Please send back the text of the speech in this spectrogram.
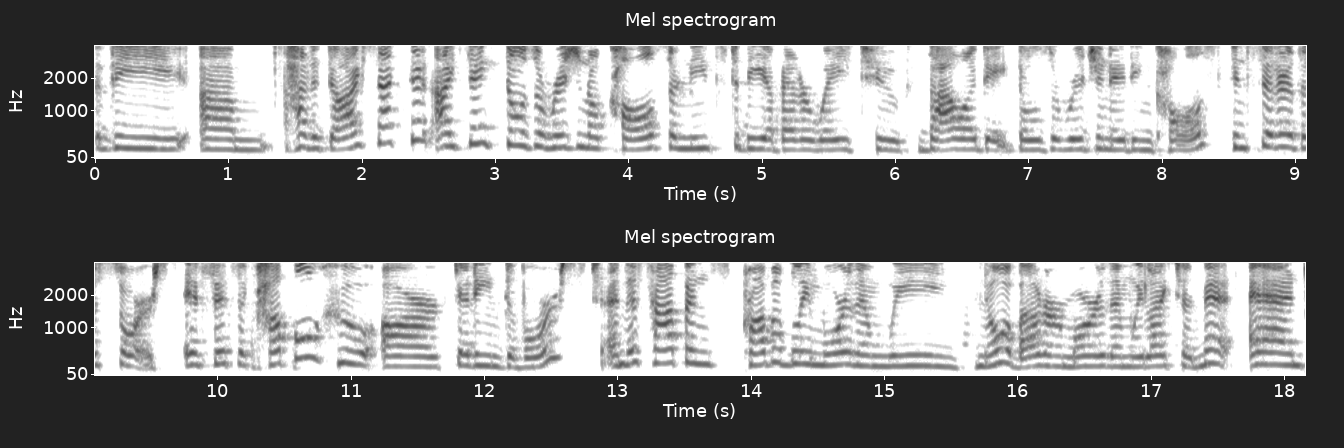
the um how to dissect it i think those original calls there needs to be a better way to validate those originating calls. Consider the source. If it's a couple who are getting divorced and this happens probably more than we know about or more than we like to admit and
